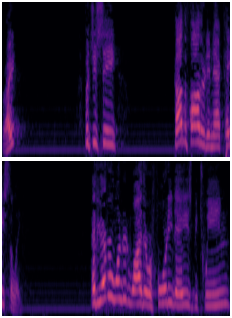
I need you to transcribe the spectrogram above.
Right? But you see, God the Father didn't act hastily. Have you ever wondered why there were 40 days between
